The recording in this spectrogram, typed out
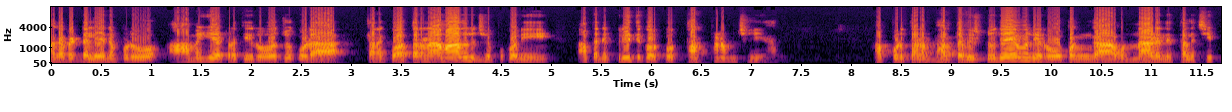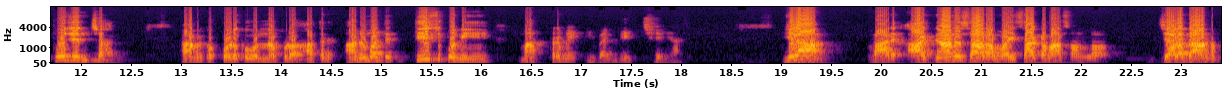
మగబిడ్డ లేనప్పుడు ఆమెయే ప్రతిరోజు కూడా తన గోత్రనామాదులు చెప్పుకొని అతని ప్రీతి కొరకు తర్పణం చేయాలి. అప్పుడు తన భర్త విష్ణుదేవుని రూపంగా ఉన్నాడని తలచి పూజించాలి. ఆమెకు కొడుకు ఉన్నప్పుడు అతని అనుమతి తీసుకొని మాత్రమే ఇవన్నీ చేయాలి. ఇలా వారి ఆజ్ఞానుసారం వైశాఖ మాసంలో జలదానం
